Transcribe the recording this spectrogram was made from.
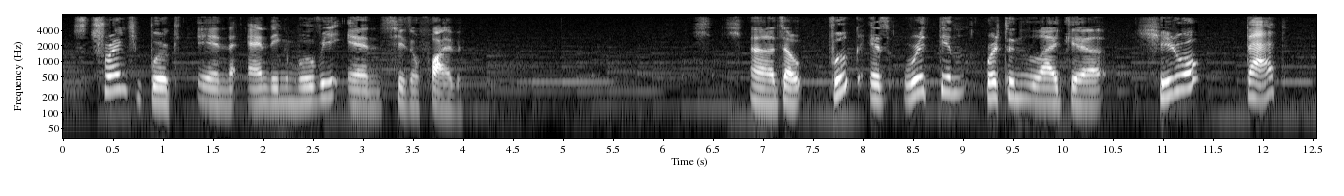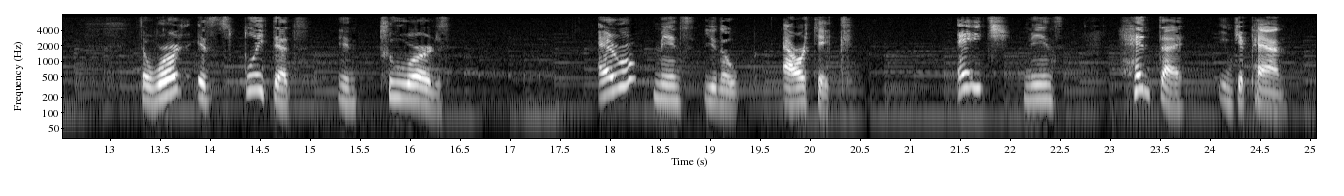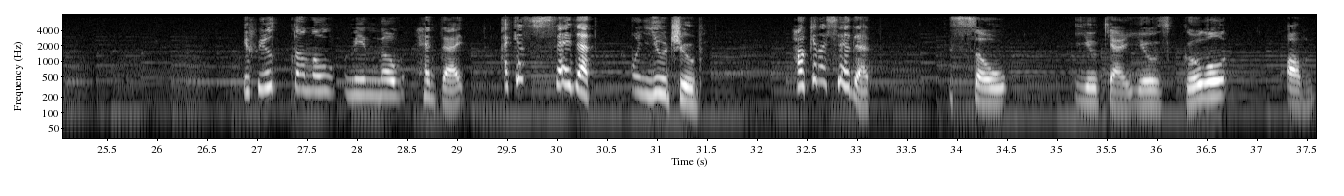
strange book in the ending movie in season 5. Uh, the book is written written like a hero, but the word is split in two words. Arrow means, you know, erotic. H means hentai in Japan. If you don't know mean of hentai, I can say that on YouTube. How can I say that? So you can use Google on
